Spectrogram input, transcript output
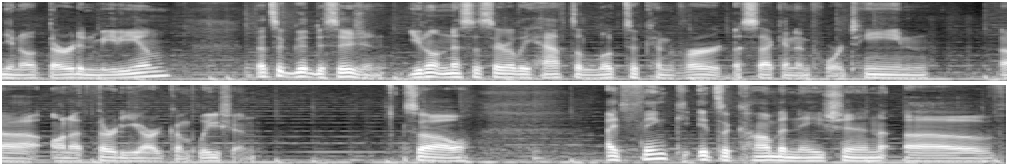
you know, third and medium, that's a good decision. You don't necessarily have to look to convert a second and 14 uh, on a 30 yard completion. So I think it's a combination of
